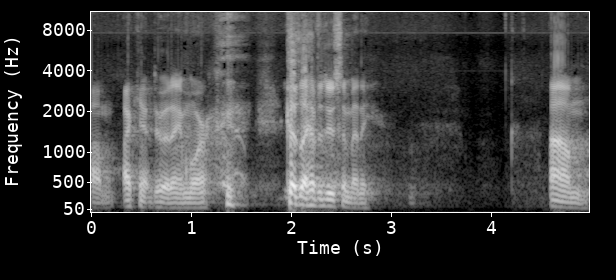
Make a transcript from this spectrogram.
Um, I can't do it anymore, because I have to do so many. Um,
